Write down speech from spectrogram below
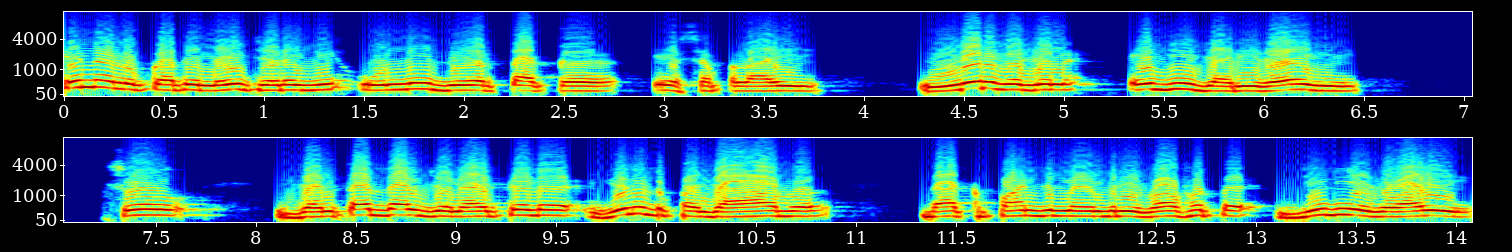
ਇਹਨਾਂ ਲੋਕਾਂ ਤੇ ਨਹੀਂ ਚੜੇਗੀ ਉਨੀ ਦੇਰ ਤੱਕ ਇਹ ਸਪਲਾਈ ਨਿਰਵਿਘਨ ਇਹਦੀ ਜਾਰੀ ਰਹੇਗੀ। So Janata Dal, united unit Punjab ਦਾ ਇੱਕ ਪੰਜ ਮੈਂਬਰੀ ਵਫਦ ਜਿਹਦੀ ਅਗਵਾਈ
